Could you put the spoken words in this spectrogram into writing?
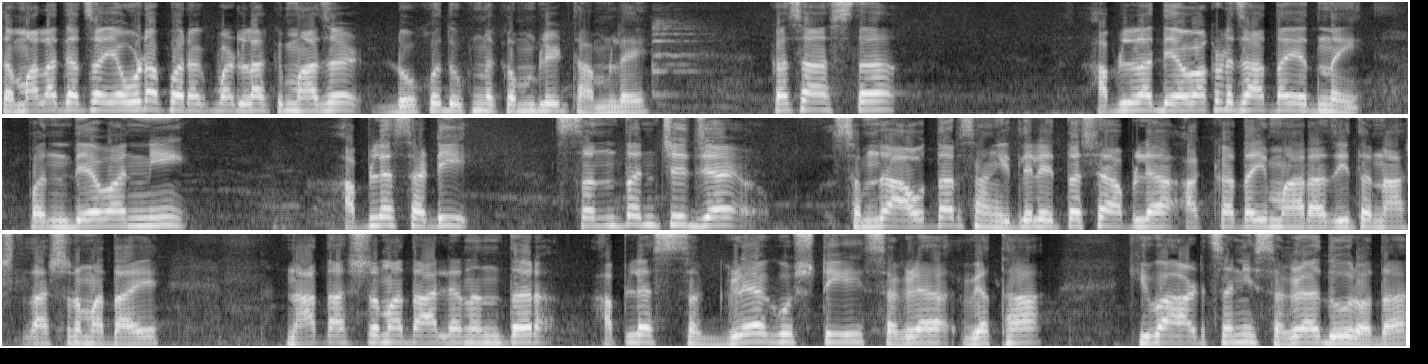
तर मला त्याचा एवढा फरक पडला की माझं डोकं दुखणं कंप्लीट थांबलं आहे कसं असतं आपल्याला देवाकडे जाता येत नाही. पण देवांनी आपल्यासाठी संतांचे ज्या समजा अवतार सांगितलेले तसे आपल्या अक्काताई महाराज इथं नाश आश्रमात आहे. नाथ आश्रमात आल्यानंतर आपल्या सगळ्या गोष्टी सगळ्या व्यथा किंवा अडचणी सगळ्या दूर होता.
